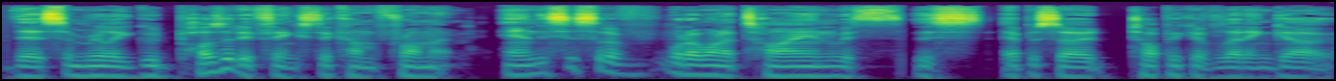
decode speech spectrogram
There's some really good positive things to come from it. And this is sort of what I want to tie in with this episode topic of letting go.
